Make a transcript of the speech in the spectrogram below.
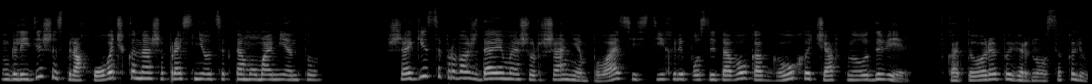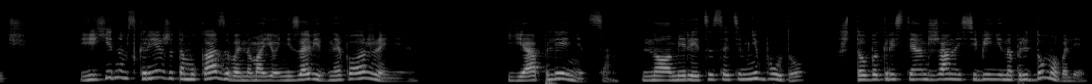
Глядишь, и страховочка наша проснется к тому моменту». Шаги, сопровождаемые шуршанием платья, стихли после того, как глухо чавкнула дверь, в которой повернулся ключ ехидным скрежетом указывая на мое незавидное положение. Я пленница, но мириться с этим не буду. Чтобы крестьян Жанны себе не напридумывали,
